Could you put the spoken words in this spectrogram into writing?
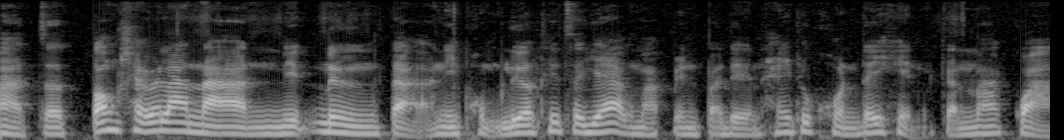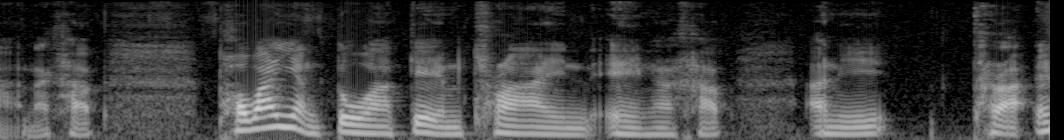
อาจจะต้องใช้เวลานานนิดนึง แต่อันนี้ผมเลือกที่จะแยกมาเป็นประเด็นให้ทุกคนได้เห็นกันมากกว่านะครับ เพราะว่าอย่างตัวเกม Try เองนะครับ อันนี้ try เอ้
